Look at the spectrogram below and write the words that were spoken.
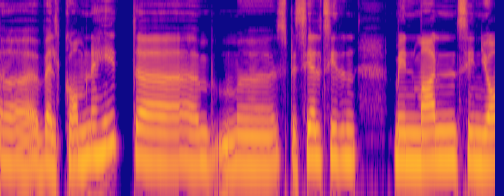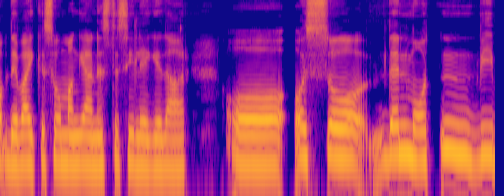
uh, velkomne hit, uh, spesielt siden min mann sin jobb, det var ikke så mange anestesileger der. Og, og så den måten vi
